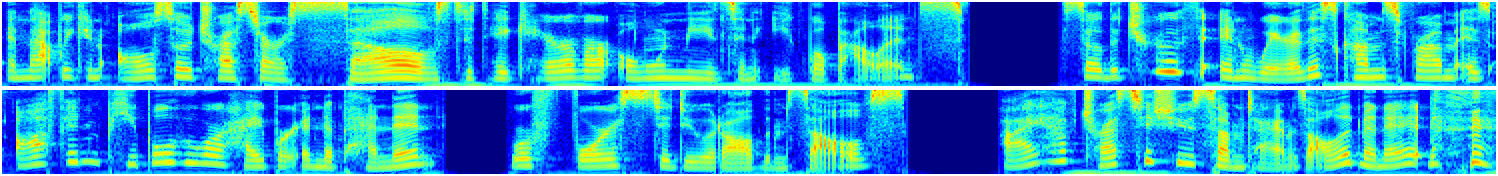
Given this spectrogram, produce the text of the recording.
and that we can also trust ourselves to take care of our own needs in equal balance. So, the truth and where this comes from is often people who are hyper independent were forced to do it all themselves. I have trust issues sometimes, I'll admit it.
